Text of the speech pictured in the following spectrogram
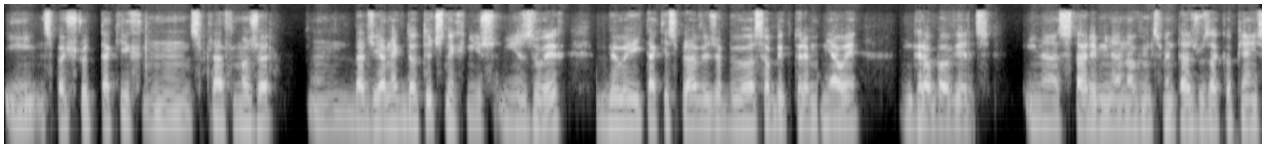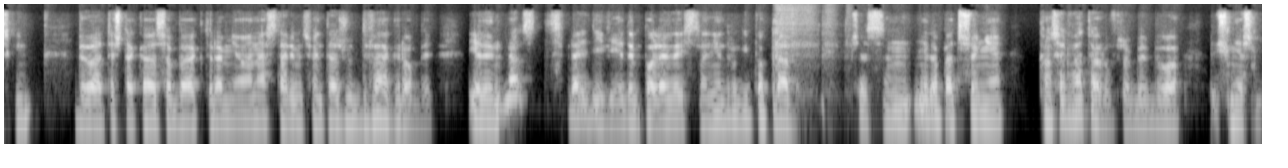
i spośród takich mm, spraw może bardziej anegdotycznych niż, niż złych, były i takie sprawy, że były osoby, które miały grobowiec i na starym, i na nowym cmentarzu zakopiańskim była też taka osoba, która miała na starym cmentarzu dwa groby. Jeden, no sprawiedliwie, jeden po lewej stronie, drugi po prawej. Przez mm, niedopatrzenie konserwatorów, żeby było śmiesznie.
